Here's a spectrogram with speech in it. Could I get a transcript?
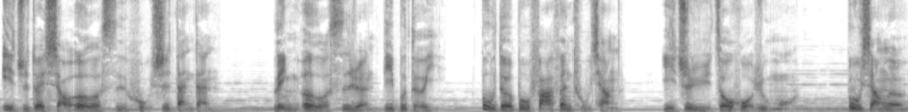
一直对小俄罗斯虎视眈眈，令俄罗斯人逼不得已，不得不发愤图强，以至于走火入魔，步向了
